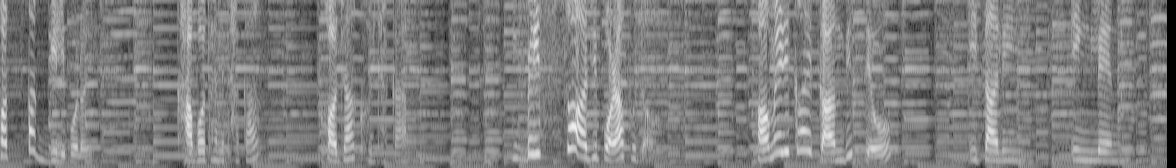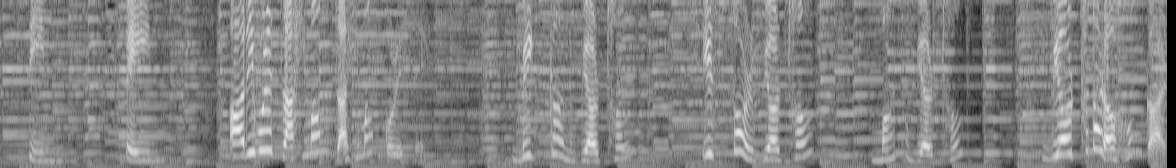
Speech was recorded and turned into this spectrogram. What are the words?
সত্তাক গিলিবলৈ। সাৱধানে থাকা সজাগ হৈ থাকা। বিশ্ব আজি পৰাভূত। আমেৰিকাই কান্দিছেও। ইটালী ইংলেণ্ড চীন স্পেইন আদিবোৰে ত্ৰাহিমাম ত্ৰাহিমাম কৰিছে। বিজ্ঞান ব্যৰ্থ ঈশ্বৰ ব্যৰ্থ মানুহ ব্যৰ্থ ব্যৰ্থতাৰ অহংকাৰ।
